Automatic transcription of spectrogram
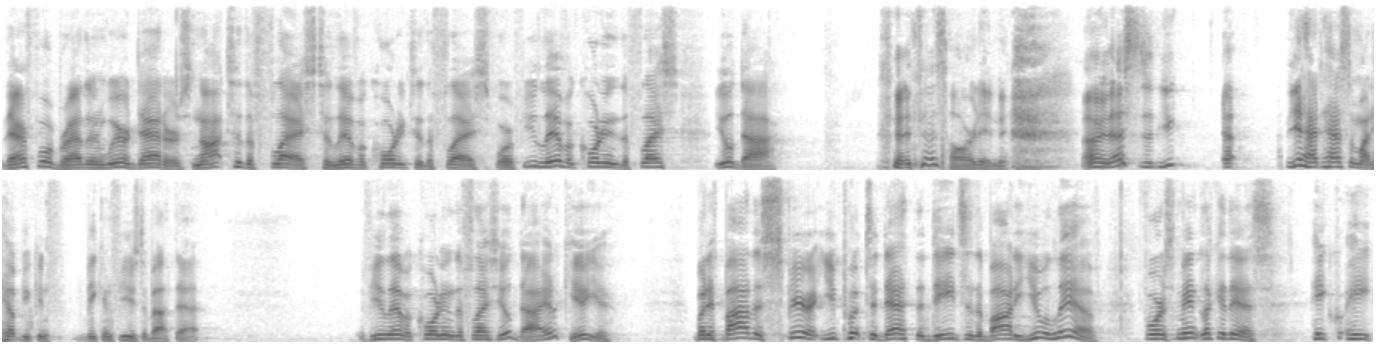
Therefore, brethren, we are debtors not to the flesh to live according to the flesh. For if you live according to the flesh, you'll die. that's hard, isn't it? I mean, that's you. Uh, you'd have to have somebody help you conf- be confused about that. If you live according to the flesh, you'll die. It'll kill you. But if by the Spirit you put to death the deeds of the body, you will live. For it's meant. Look at this. He he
